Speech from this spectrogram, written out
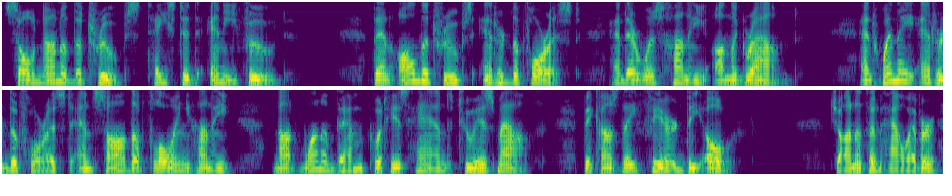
So none of the troops tasted any food. Then all the troops entered the forest, and there was honey on the ground. And when they entered the forest and saw the flowing honey, not one of them put his hand to his mouth, because they feared the oath. Jonathan, however,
